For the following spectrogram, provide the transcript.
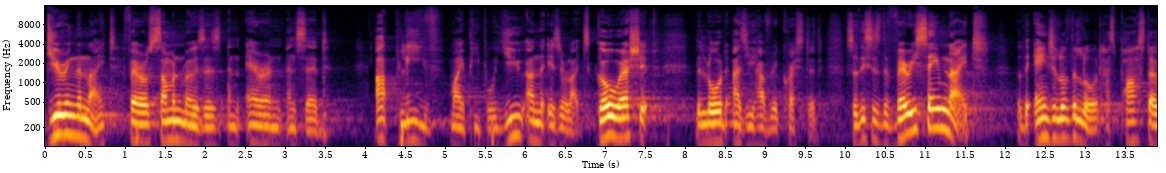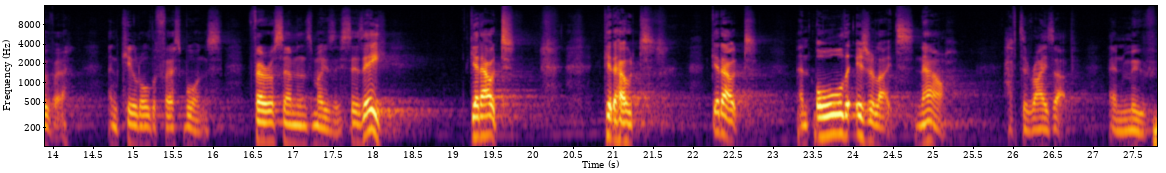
During the night, Pharaoh summoned Moses and Aaron and said, Up, leave my people, you and the Israelites. Go worship the Lord as you have requested. So, this is the very same night that the angel of the Lord has passed over and killed all the firstborns. Pharaoh summons Moses, says, Hey, get out, get out, get out. And all the Israelites now have to rise up and move.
